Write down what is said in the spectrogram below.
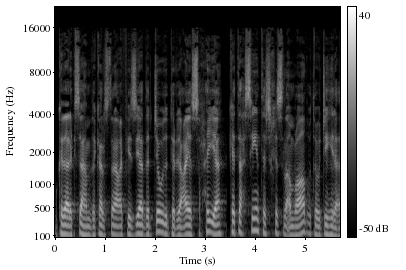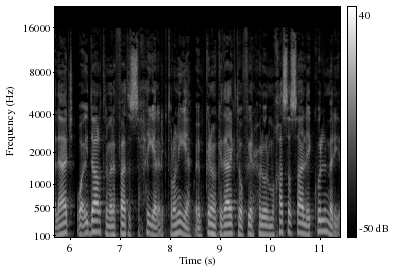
وكذلك ساهم الذكاء الاصطناعي في زيادة جودة الرعاية الصحية كتحسين تشخيص الأمراض وتوجيه العلاج وإدارة الملفات الصحية الإلكترونية ويمكنه كذلك توفير حلول مخصصة لكل مريض.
